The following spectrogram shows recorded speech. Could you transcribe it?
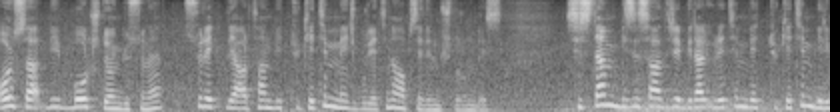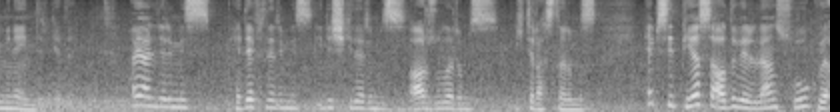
Oysa bir borç döngüsüne sürekli artan bir tüketim mecburiyetine hapsedilmiş durumdayız. Sistem bizi sadece birer üretim ve tüketim birimine indirgedi. Hayallerimiz, hedeflerimiz, ilişkilerimiz, arzularımız, ihtiraslarımız hepsi piyasa adı verilen soğuk ve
